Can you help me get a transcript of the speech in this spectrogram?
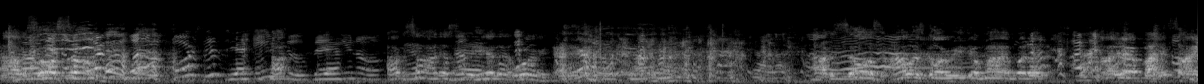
I'm so sorry. Lord- Well, of course, it's Yes, the it's- angels yeah. that, you know. I'm sorry, I just didn't hear that word. I'm so, I was gonna read your mind, but uh, I, I didn't buy I'm sorry.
